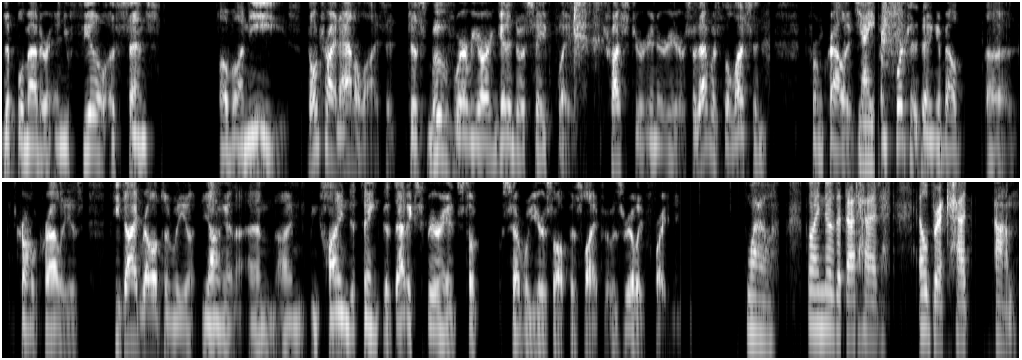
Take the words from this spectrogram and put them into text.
diplomat or, and you feel a sense of unease, don't try and analyze it. Just move wherever you are and get into a safe place. Trust your inner ear. So that was the lesson from Crowley. Yikes. The unfortunate thing about uh, Colonel Crowley is he died relatively young, and, and I'm inclined to think that that experience took several years off his life. It was really frightening. Wow. Well, I know that that had Elbrick had um,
